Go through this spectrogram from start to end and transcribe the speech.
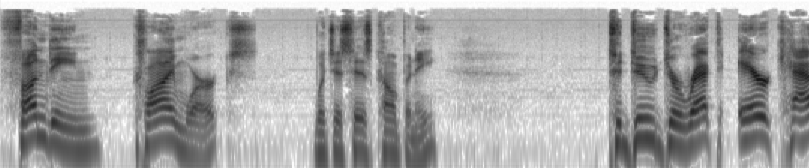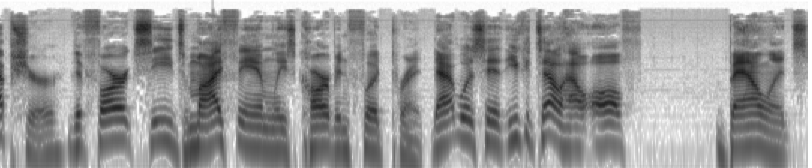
funding Climeworks which is his company to do direct air capture that far exceeds my family's carbon footprint. That was his. You could tell how off balance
